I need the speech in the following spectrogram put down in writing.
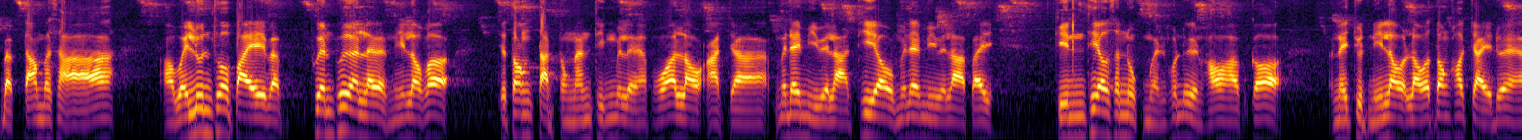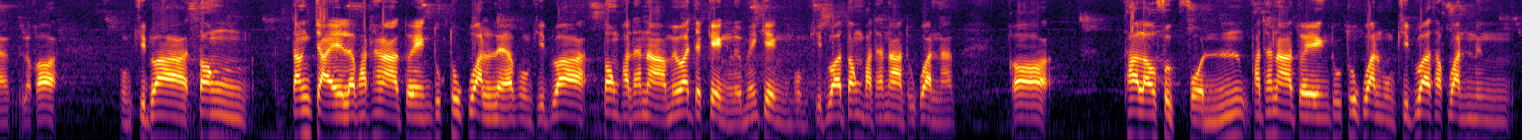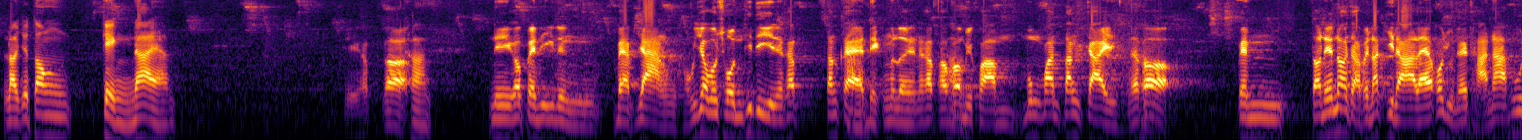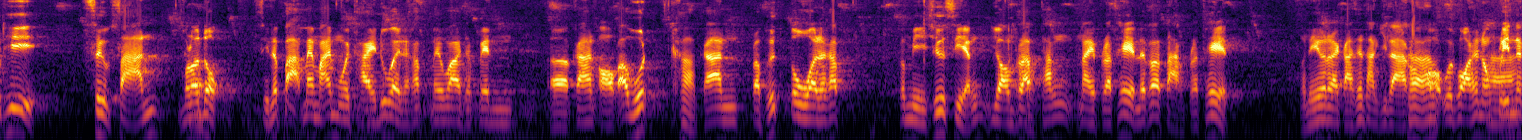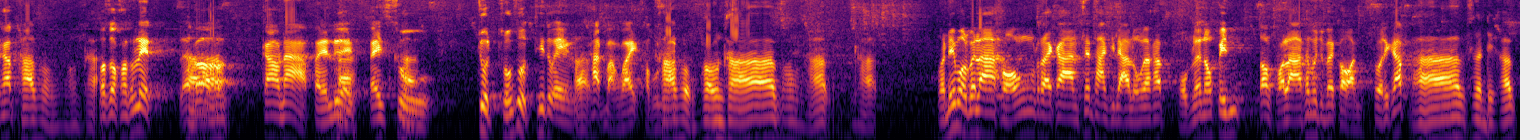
แบบตามภาษาอ่าวัยรุ่นทั่วไปแบบเพื่อนๆอะไรแบบนี้เราก็จะต้องตัดตรงนั้นทิ้งไปเลยครับเพราะว่าเราอาจจะไม่ได้มีเวลาเที่ยว ไม่ได้มีเวลาไปกินเที่ยวสนุกเหมือนคนอื่นเขาครับ ก็ในจุดนี้เราเราก็ต้องเข้าใจด้วยครับ แล้วก็ผมคิดว่าต้อง ตั้งใจและพัฒนาตัวเองทุก ๆ วันเลยครับผมคิดว่าต้องพัฒนาไม่ว่าจะเก่งหรือไม่เก่ง ผมคิดว่าต้องพัฒนาทุกวันนะครับ ก็ถ้าเราฝึกฝนพัฒนาตัวเองทุก ๆ วัน ผมคิดว่าสักวันหนึ่งเราจะต้องเก่งได้ครับๆโอเคครับก็ครับ นี่ก็เป็นอีกหนึ่งแบบอย่างของเยาวชนที่ดีนะครับ ตั้งแต่เด็กมาเลยนะครับเขาก็มีความมุ่งมั่นตั้งใจ แล้วก็เป็นตอนนี้นอกจากเป็นนักกีฬาแล้วก็อยู่ในฐานะผู้ที่ สืบสารมรดก ศิลปะแม่ไม้มวยไทยด้วยนะครับ ไม่ว่าจะเป็นเอ่อการออกอาวุธ ครับ การประพฤติตัวนะครับ ก็มีชื่อเสียงยอมรับทั้งในประเทศและก็ต่างประเทศ วันนี้รายการเส้นทางกีฬาครับขออวยพรให้น้องปริ้นนะครับ ครับผมขอบคุณครับ ประสบความสำเร็จแล้วก็ครับก้าวหน้าไปเรื่อยครับๆไปสู่จุดสูงสุดที่ตัวเองครับ คาดหวังไว้ขอบคุณคครัรับบผมขอบคุณครับขอบคุณครับครับ วันนี้หมดเวลาของรายการเส้นทางกีฬาลงแล้วครับ ผมและน้องปิ้นต้องขอลาท่านผู้ชมไปก่อน สวัสดีครับ ครับ สวัสดีครับ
